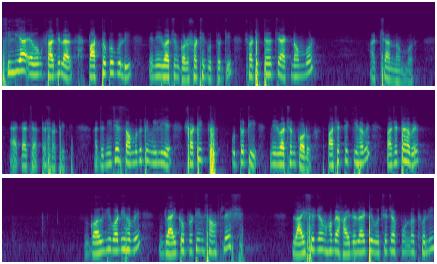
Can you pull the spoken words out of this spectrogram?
সিলিয়া এবং ফ্লাজেলার পার্থক্যগুলি নির্বাচন করো, সঠিক উত্তরটি। সঠিকটা হচ্ছে এক নম্বর আর চার নম্বর। এক আর চারটা সঠিক। আচ্ছা নিচের স্তম্ভ দুটি মিলিয়ে সঠিক উত্তরটি নির্বাচন করো। পাঁচেরটা কি হবে? পাঁচেরটা হবে, গলগি বডি হবে গ্লাইকোপ্রোটিন সংশ্লেষ, লাইসোজোম হবে হাইড্রোলাইটিক উৎসেচক পূর্ণ থলি,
